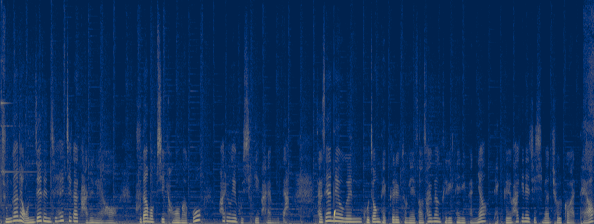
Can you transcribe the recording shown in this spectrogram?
중간에 언제든지 해지가 가능해요. 부담 없이 경험하고 활용해 보시기 바랍니다. 자세한 내용은 고정 댓글을 통해서 설명드릴 테니까요. 댓글 확인해 주시면 좋을 것 같아요.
